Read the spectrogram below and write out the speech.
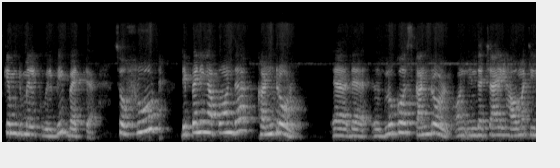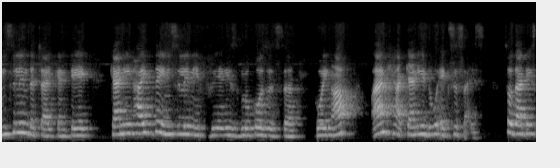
skimmed milk will be better. So fruit, depending upon the control, uh, the glucose control on in the child, how much insulin the child can take, can he hike the insulin if his glucose is uh, going up, and can he do exercise? So that is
